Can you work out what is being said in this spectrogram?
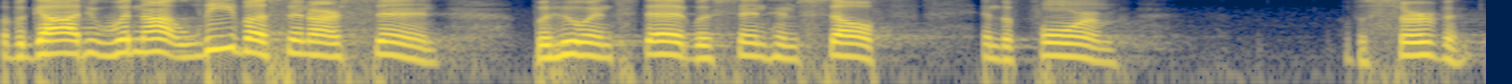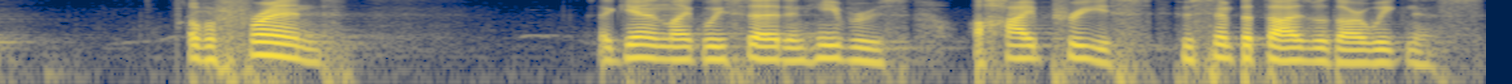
of a God who would not leave us in our sin, but who instead was send himself in the form of a servant, of a friend. Again, like we said in Hebrews, a high priest who sympathized with our weakness.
